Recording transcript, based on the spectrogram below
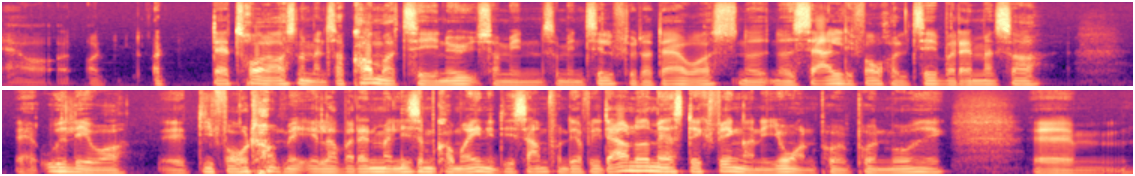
Ja, og, og der tror jeg også, når man så kommer til en ø som en, som en tilflytter, der er jo også noget, noget særligt i forhold til, hvordan man så ja, udlever øh, de fordomme, eller hvordan man ligesom kommer ind i det samfund der. Fordi der er jo noget med at stikke fingrene i jorden på, på en måde. Ikke? Øhm,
